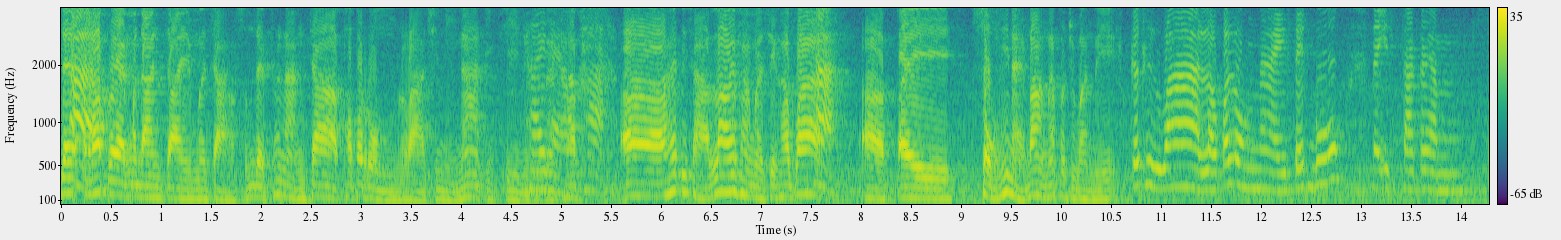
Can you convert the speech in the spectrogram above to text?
ได้ค่ะรับแรงบันดาลใจมาจากสมเด็จพระนางเจ้าพระบรมราชินีนาถอีกทีหนึงใช่แล้วนะครับค่ะเอ่อให้พี่สาเล่าให้ฟังหน่อยสิครับว่าค่ะ เอ่อไปส่งที่ไหนบ้างนะปัจจุบันนี้ ก็คือว่าเราก็ลงใน Facebook ใน Instagram โซ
